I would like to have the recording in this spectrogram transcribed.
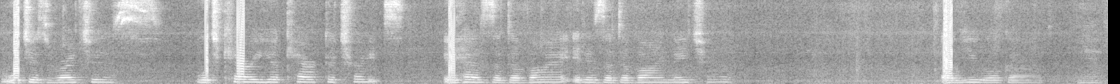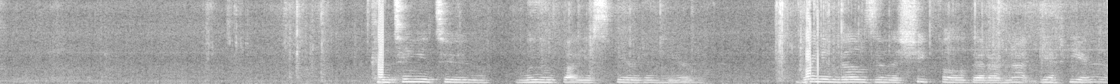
which is righteous, which carry your character traits. It has a divine, it is a divine nature of you, O God. Yes. Continue to move by your Spirit in the earth, bringing those in the sheepfold that are not yet here,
